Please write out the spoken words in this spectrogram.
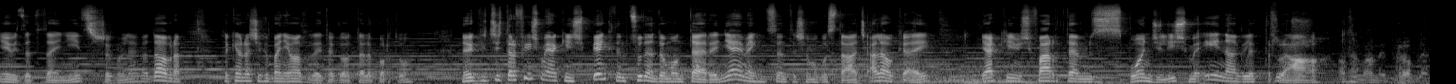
Nie widzę tutaj nic szczególnego. Dobra, w takim razie chyba nie ma tutaj tego teleportu. No jak widzicie, trafiliśmy jakimś pięknym cudem do Montery. Nie wiem jakim cudem to się mogło stać, ale okej. Jakimś fartem zbłądziliśmy i nagle trach. Oto mamy problem.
